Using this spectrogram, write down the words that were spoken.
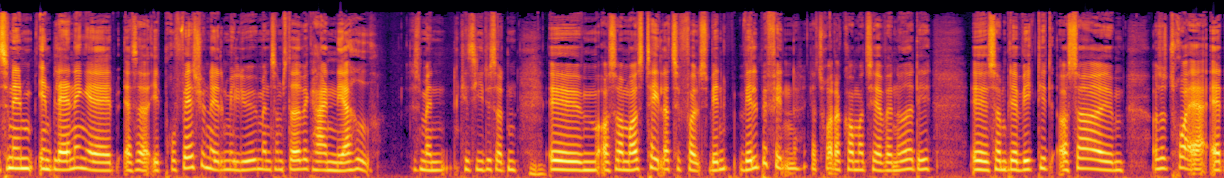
Sådan en, en blanding af et, altså et professionelt miljø, men som stadigvæk har en nærhed, hvis man kan sige det sådan, mm. øhm, og som også taler til folks ven, velbefindende. Jeg tror, der kommer til at være noget af det, øh, som bliver vigtigt. Og så, øh, og så tror jeg, at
